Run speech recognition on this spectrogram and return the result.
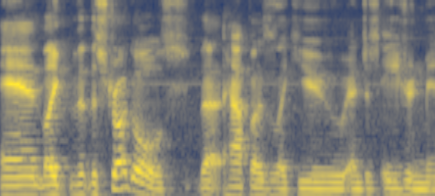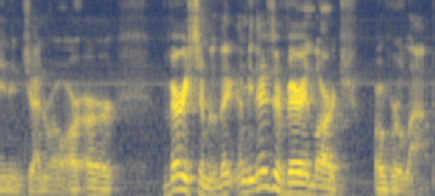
and like the, the struggles that HAPAs like you and just Asian men in general are, are very similar. I mean, there's a very large overlap.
